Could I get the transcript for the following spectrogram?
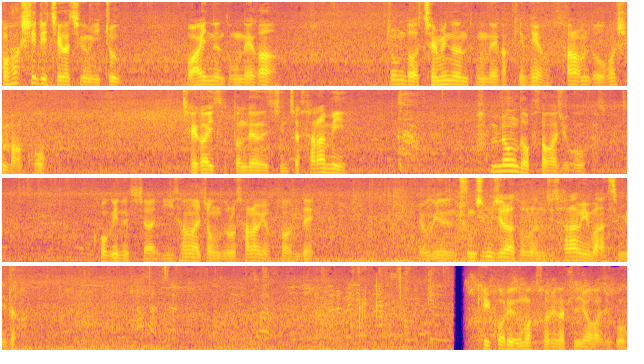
어, 확실히 제가 지금 이쪽 와 있는 동네가 좀 더 재밌는 동네 같긴 해요. 사람도 훨씬 많고 제가 있었던 데는 진짜 사람이 한 명도 없어가지고 거기는 진짜 이상할 정도로 사람이 없었는데 여기는 중심지라서 그런지 사람이 많습니다. 길거리 음악 소리가 들려가지고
